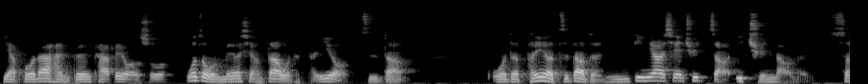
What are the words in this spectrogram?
亚伯拉罕跟咖啡王说：“我怎么没有想到我的朋友知道？我的朋友知道的，你一定要先去找一群老人。”什？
